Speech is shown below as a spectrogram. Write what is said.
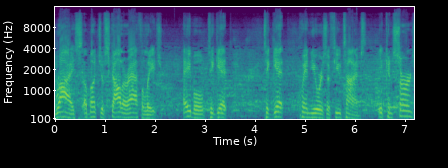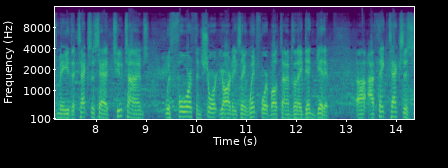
Rice, a bunch of scholar athletes, able to get to get Quinn Ewers a few times. It concerns me that Texas had two times with fourth and short yardage. They went for it both times and they didn't get it. Uh, I think Texas.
